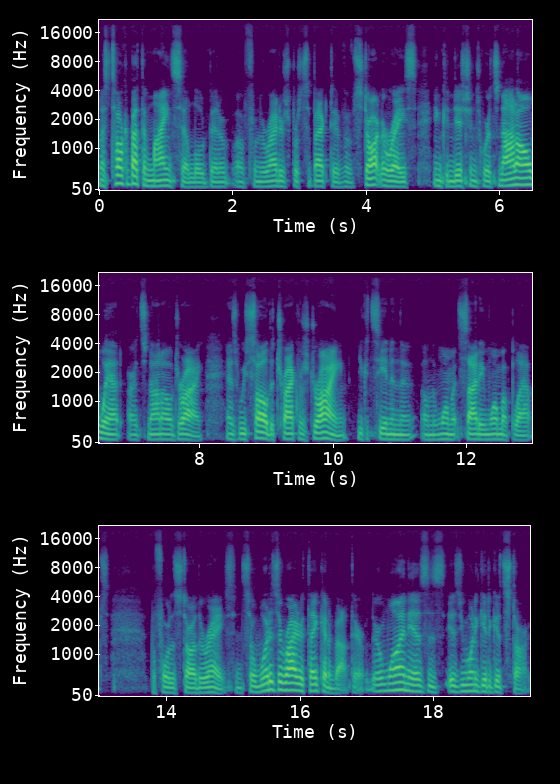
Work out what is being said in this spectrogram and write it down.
Let's talk about the mindset a little bit of, of, from the rider's perspective of starting a race in conditions where it's not all wet or it's not all dry. As we saw, the track was drying. You could see it in the on the warm-up siding warm-up laps before the start of the race. And so, what is the rider thinking about there? There one is is, is you want to get a good start.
